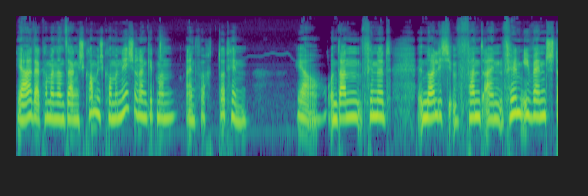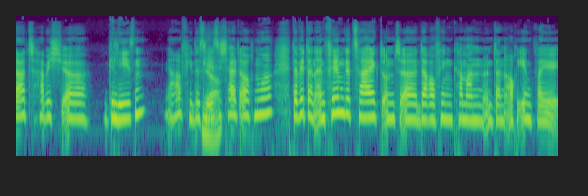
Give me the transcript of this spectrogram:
ja, da kann man dann sagen, ich komme, ich komme nicht, und dann geht man einfach dorthin. Ja, und dann findet, neulich fand ein Filmevent statt, habe ich äh, gelesen. Ja, vieles Ja. lese ich halt auch nur. Da wird dann ein Film gezeigt und äh, daraufhin kann man dann auch irgendwie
